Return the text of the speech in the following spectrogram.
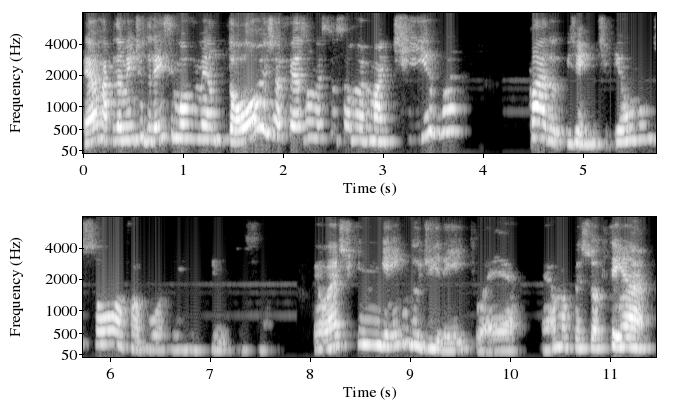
é, rapidamente o DREI se movimentou, já fez uma instrução normativa. Claro, gente, eu não sou a favor do MP, eu acho que ninguém do direito é, é uma pessoa que tenha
